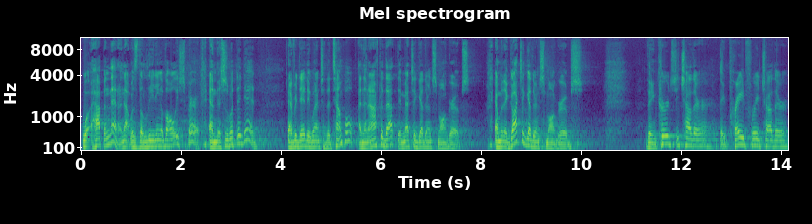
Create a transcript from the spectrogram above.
what happened then. And that was the leading of the Holy Spirit. And this is what they did. Every day they went to the temple, and then after that, they met together in small groups. And when they got together in small groups, they encouraged each other, they prayed for each other,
